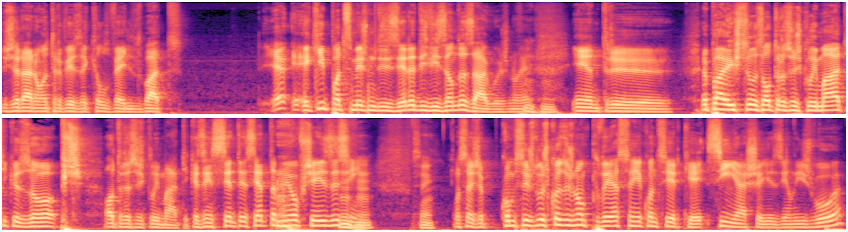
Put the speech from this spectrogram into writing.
geraram outra vez aquele velho debate. É- é- Aqui pode-se mesmo dizer a divisão das águas, não é? Uhum. Entre epá, isto são as alterações climáticas ou alterações climáticas. Em 67 também houve cheias assim. Uhum. Sim. Ou seja, como se as duas coisas não pudessem acontecer, que é sim há cheias em Lisboa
